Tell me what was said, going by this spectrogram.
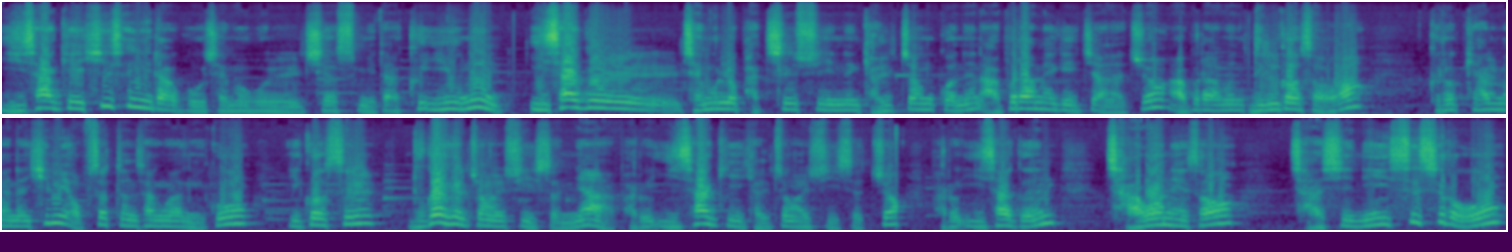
이삭의 희생이라고 제목을 지었습니다. 그 이유는 이삭을 제물로 바칠 수 있는 결정권은 아브라함에게 있지 않았죠. 아브라함은 늙어서 그렇게 할 만한 힘이 없었던 상황이고 이것을 누가 결정할 수 있었냐? 바로 이삭이 결정할 수 있었죠. 바로 이삭은 자원에서 자신이 스스로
